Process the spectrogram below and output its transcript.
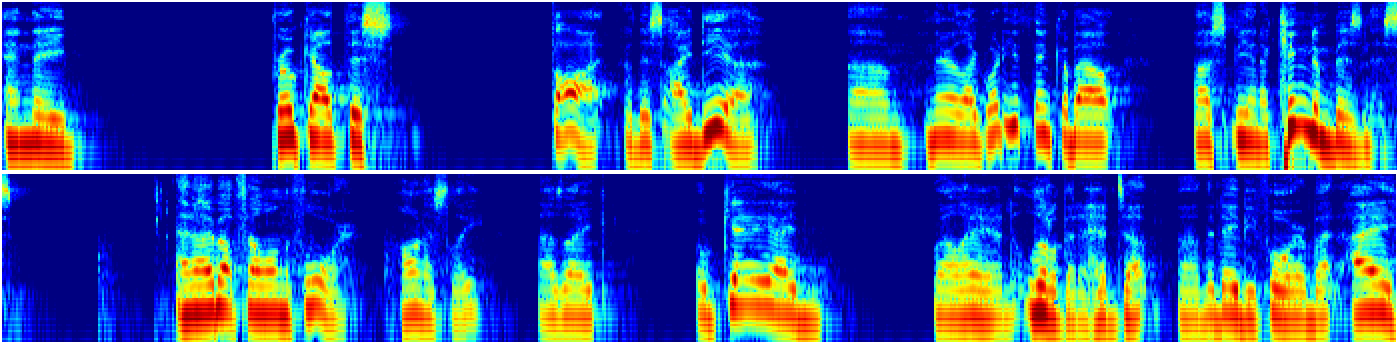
and they broke out this thought or this idea um, and they're like, What do you think about us being a kingdom business? And I about fell on the floor, honestly. I was like, Okay, I, well, I had a little bit of heads up uh, the day before, but I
